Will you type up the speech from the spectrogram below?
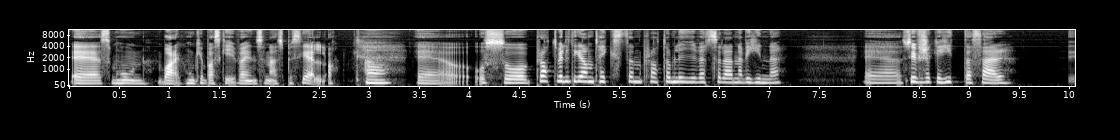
det. Eh, som hon bara, hon kan bara skriva i en sån här speciell. Då. Ja. Eh, och så pratar vi lite grann om texten, pratar om livet sådär när vi hinner. Eh, så vi försöker hitta så här... eh,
